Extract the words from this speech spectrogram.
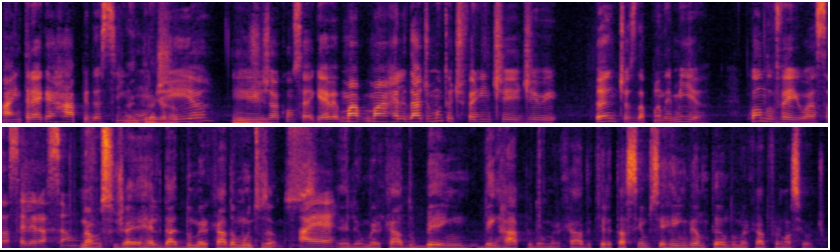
A entrega é rápida, sim. Um é dia é e um dia. já consegue. É uma, uma realidade muito diferente de antes da pandemia? Quando veio essa aceleração? Não, isso já é realidade do mercado há muitos anos. Ah, é? Ele é um mercado bem, bem rápido, é um mercado que ele está sempre se reinventando, o mercado farmacêutico.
